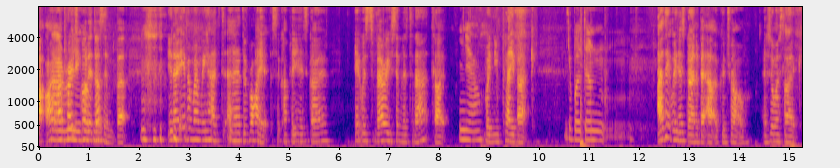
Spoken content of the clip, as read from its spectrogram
I, I, I, I pray really to God it not. doesn't, but you know, even when we had uh, the riots a couple of years ago, it was very similar to that. Like Yeah. when you play back, Yeah, but then I think we're just going a bit out of control. It's almost like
